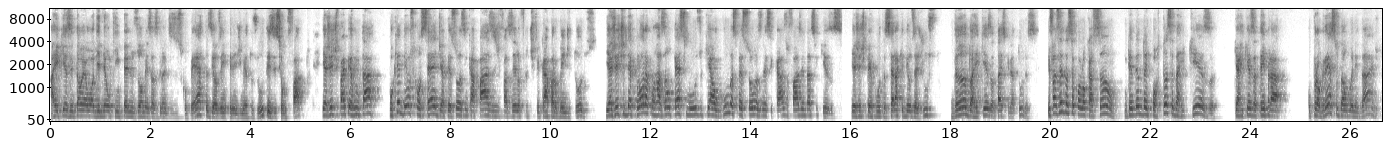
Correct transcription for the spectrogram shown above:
A riqueza, então, é o aguilhão que impele os homens às grandes descobertas e aos empreendimentos úteis, isso é um fato. E a gente vai perguntar por que Deus concede a pessoas incapazes de fazê-la frutificar para o bem de todos? E a gente deplora com razão o péssimo uso que algumas pessoas, nesse caso, fazem das riquezas. E a gente pergunta: será que Deus é justo, dando a riqueza a tais criaturas? E fazendo essa colocação, entendendo da importância da riqueza, que a riqueza tem para o progresso da humanidade,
